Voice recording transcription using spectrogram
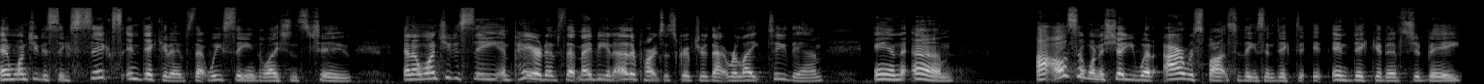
and want you to see six indicatives that we see in Galatians 2. And I want you to see imperatives that may be in other parts of Scripture that relate to them. And um, I also want to show you what our response to these indic- indicatives should be.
